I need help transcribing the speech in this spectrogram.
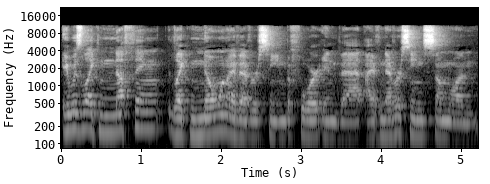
it was like nothing, like no one I've ever seen before. In that, I've never seen someone.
